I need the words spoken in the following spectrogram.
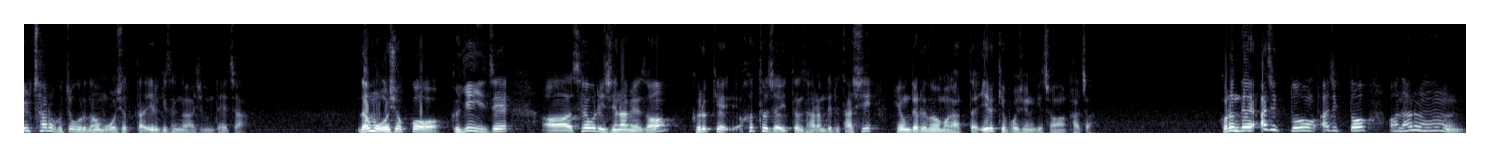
1차로 그쪽으로 넘어오셨다 이렇게 생각하시면 되죠. 넘어오셨고 그게 이제 어, 세월이 지나면서 그렇게 흩어져 있던 사람들이 다시 해운대로 넘어갔다 이렇게 보시는 게 정확하죠. 그런데 아직도 아직도 어, 나는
